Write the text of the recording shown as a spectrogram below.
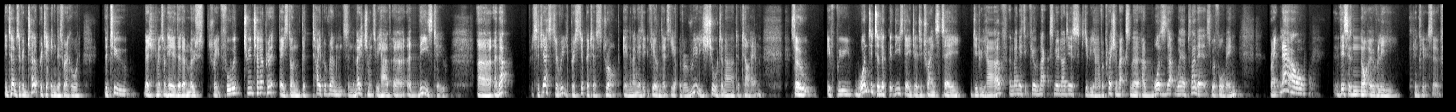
in terms of interpreting this record, the two measurements on here that are most straightforward to interpret based on the type of remnants and the measurements we have uh, are these two. Uh, and that suggests a really precipitous drop in the magnetic field intensity over a really short amount of time. So if we wanted to look at these data to try and say, did we have a magnetic field maxima in our disk? Did we have a pressure maxima? And was that where planets were forming? Right now, this is not overly conclusive.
